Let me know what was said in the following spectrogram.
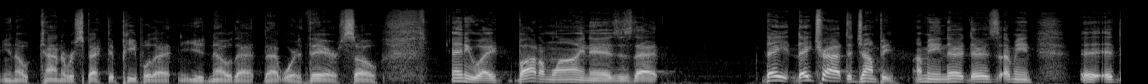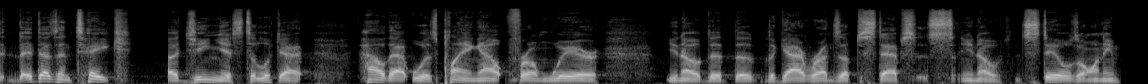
you know kind of respected people that you know that that were there. So anyway, bottom line is is that they they tried to jump him. I mean, there there's I mean, it, it it doesn't take a genius to look at how that was playing out from where you know the the the guy runs up the steps, you know, steals on him.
